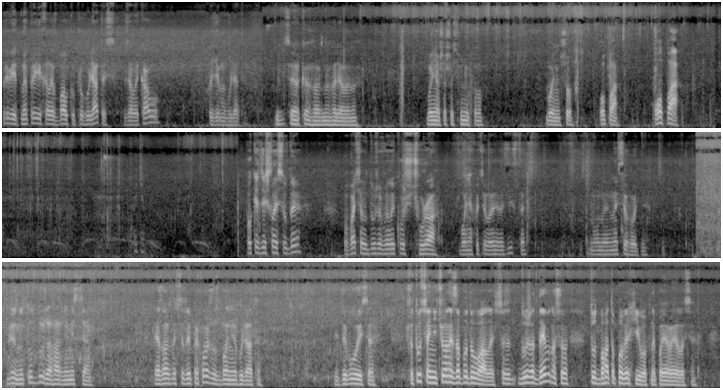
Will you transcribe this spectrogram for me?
Привіт, ми приїхали в балку прогулятись, взяли каву, ходімо гуляти. Дивіться, яка гарна галявина. Боня ще щось внюхала. Боня, що? Опа! Опа! Пойдем. Поки дійшли сюди, побачили дуже великого щура. Боня хотіла його з'їсти. Ну не, не сьогодні. Блін, ну тут дуже гарні місця. Я завжди сюди приходжу з Бонні гуляти. І дивуюся, що тут ще нічого не забудували. Що дуже дивно, що тут багато поверхівок не появилося.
